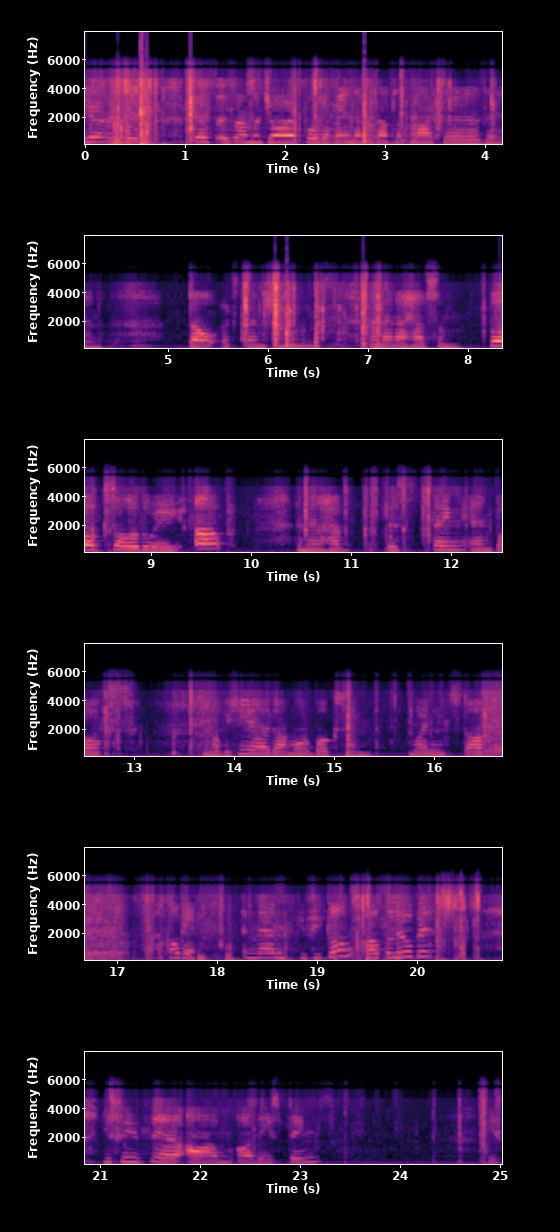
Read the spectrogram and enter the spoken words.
here is. This is um, a jar full of random stuff like markers and belt extensions. And then I have some books all the way up. And then I have this thing and books. And over here I got more books and writing stuff. Okay and then if you go up a little bit you see there um are these things. These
